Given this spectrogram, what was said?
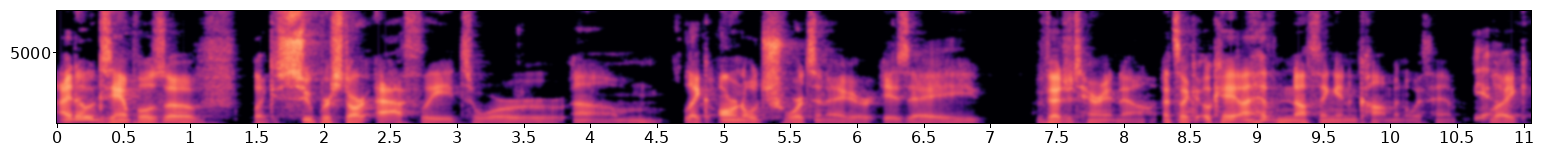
I know examples of like superstar athletes or um, like Arnold Schwarzenegger is a vegetarian now. It's like, okay, I have nothing in common with him. Yeah. Like,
